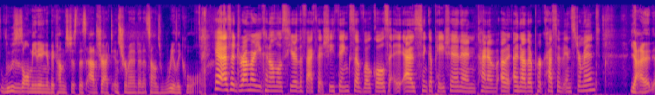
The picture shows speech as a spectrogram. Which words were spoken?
loses all meaning and becomes just this abstract instrument and it sounds really cool. Yeah, as a drummer, you can almost hear the fact that she thinks of vocals eh, as syncopation and kind of a, another percussive instrument. yeah I,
